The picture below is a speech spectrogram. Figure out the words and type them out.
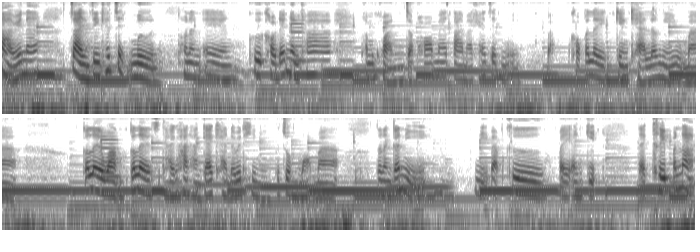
จ่ายไว้นะ จ่ายจริงๆแค่ 7 0,000 เท่านั้นเอง คือเขาได้เงินค่าทำขวัญจากพ่อแม่ตายมาแค่7 0,000แบบเขาก็เลยเกรงแค้นเรื่องนี้อยู่มาก ก็เลยวางก็เลยสุดท้ายก็หาทางแก้แค้นด้วยวิธีนี้ประจวบเหมาะมากตอนนั้นก็หนีหนีแบบคือไปอังกฤษ แต่คลิปมันอะ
